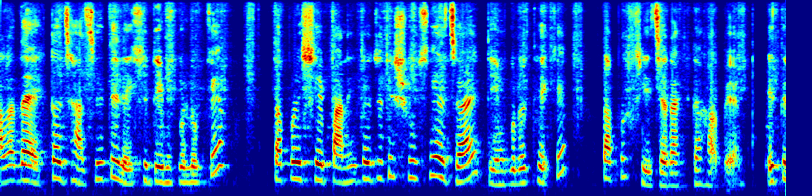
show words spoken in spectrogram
আলাদা একটা ঝাঁঝরিতে রেখে ডিমগুলোকে, তারপরে সেই পানিটা যদি শুকিয়ে যায় ডিমগুলো থেকে তারপর ফ্রিজে রাখতে হবে। এতে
